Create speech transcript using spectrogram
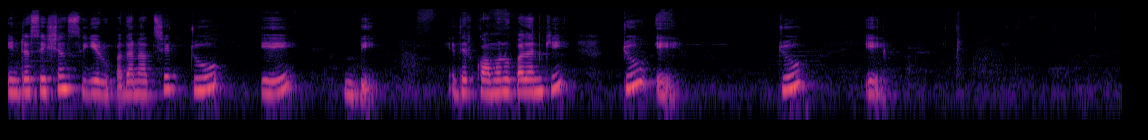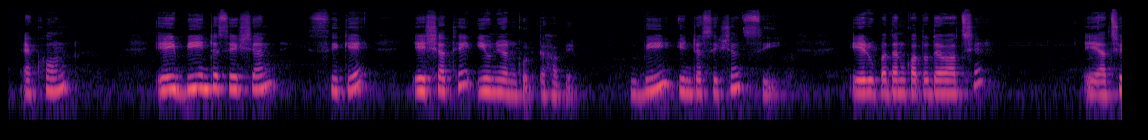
Intersection C এর উপাদান আছে টু, এ, বি। এদের কমন উপাদান কি? Two, A. Two, A. এখন এই বি ইন্টারসেকশন সিকে এর সাথে ইউনিয়ন করতে হবে। বি ইন্টারসেকশন সি এর উপাদান কত দেওয়া আছে? এ আছে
